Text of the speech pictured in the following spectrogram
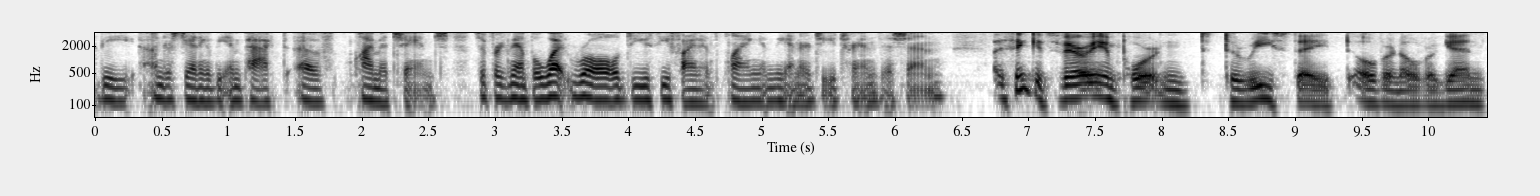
the understanding of the impact of climate change? So, for example, what role do you see finance playing in the energy transition? I think it's very important to restate over and over again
